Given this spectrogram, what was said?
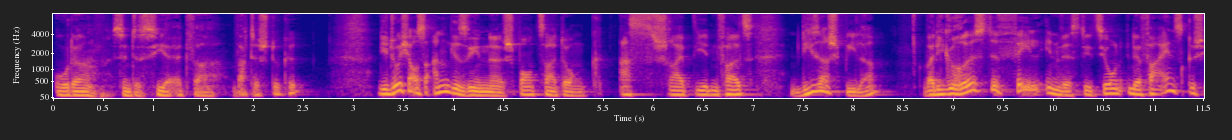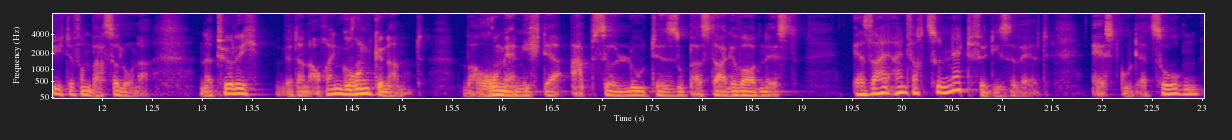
Oder sind es hier etwa Wattestücke? Die durchaus angesehene Sportzeitung Ass schreibt jedenfalls, dieser Spieler war die größte Fehlinvestition in der Vereinsgeschichte von Barcelona. Natürlich wird dann auch ein Grund genannt, warum er nicht der absolute Superstar geworden ist. Er sei einfach zu nett für diese Welt. Er ist gut erzogen,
